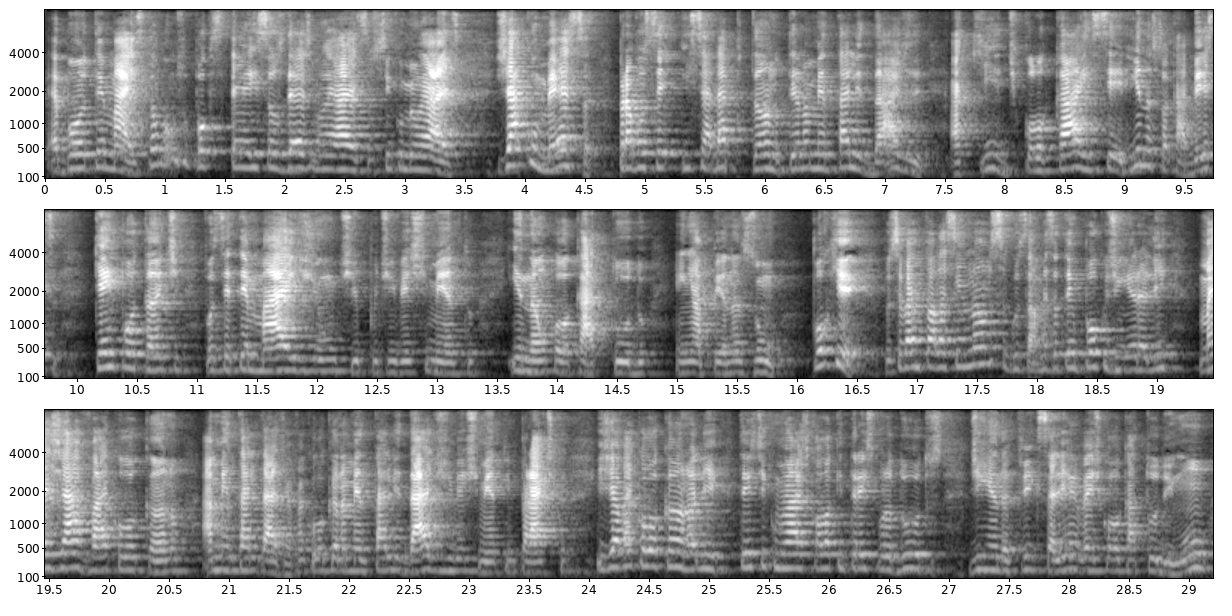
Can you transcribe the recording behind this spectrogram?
é bom eu ter mais. Então vamos supor que você tem aí seus 10 mil reais, seus 5 mil reais. Já começa para você ir se adaptando, tendo a mentalidade aqui de colocar, inserir na sua cabeça que é importante você ter mais de um tipo de investimento e não colocar tudo em apenas um. Por quê? Você vai me falar assim, não, Gustavo, mas eu tenho pouco dinheiro ali, mas já vai colocando a mentalidade, já vai colocando a mentalidade de investimento em prática e já vai colocando ali, tem 5 mil reais, coloca em três produtos de renda fixa ali, ao invés de colocar tudo em um,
